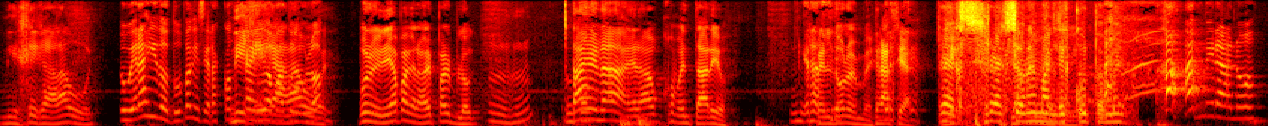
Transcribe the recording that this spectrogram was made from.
Ni regalado, güey. Hubieras ido tú para que hicieras Ni contenido para regalado, tu blog. güey. Bueno, iría para grabar para el blog. Está nada, era un comentario. Gracias. Perdónenme. Gracias. Reacc- Reaccione mal, discúlpame. Mira, no.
